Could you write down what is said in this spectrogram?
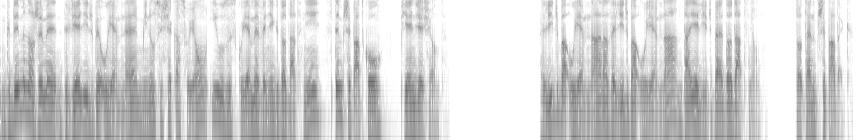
Gdy mnożymy dwie liczby ujemne, minusy się kasują i uzyskujemy wynik dodatni, w tym przypadku 50. Liczba ujemna razy liczba ujemna daje liczbę dodatnią. To ten przypadek.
